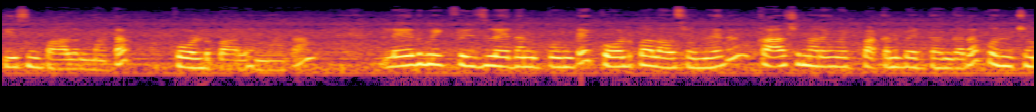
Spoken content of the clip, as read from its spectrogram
తీసిన పాలు అనమాట కోల్డ్ పాలు అనమాట లేదు మీకు ఫ్రిడ్జ్ లేదనుకుంటే కోల్డ్ పాలు అవసరం లేదు. కాచు మరగబెట్టి పక్కన పెడతాం కదా కొంచెం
